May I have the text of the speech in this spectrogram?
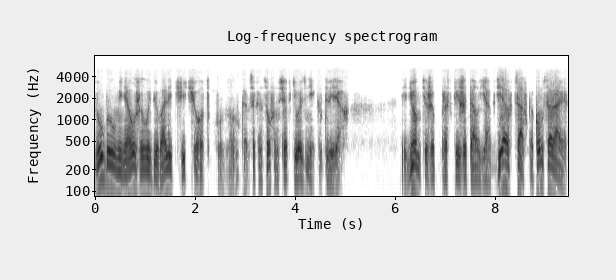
зубы у меня уже выбивали чечетку, но в конце концов он все-таки возник в дверях. «Идемте же», — проскрежетал я, — «где овца, в каком сарае?»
